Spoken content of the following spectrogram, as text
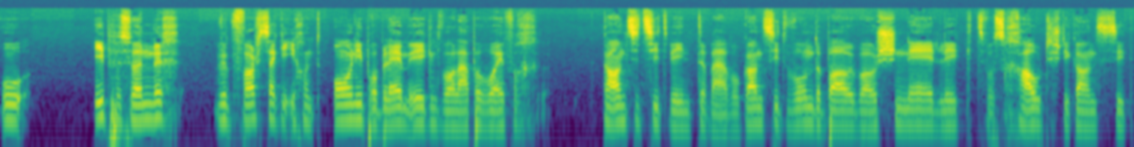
Und ich persönlich würde fast sagen, ich könnte ohne Probleme irgendwo leben, wo einfach die ganze Zeit Winter wäre, wo die ganze Zeit wunderbar überall Schnee liegt, wo es kalt ist die ganze Zeit.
